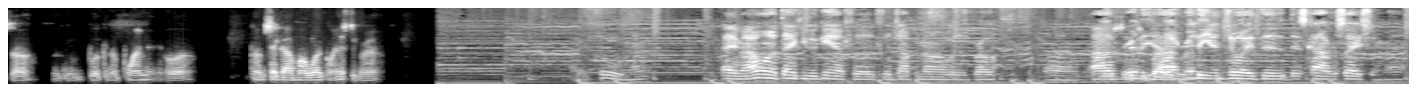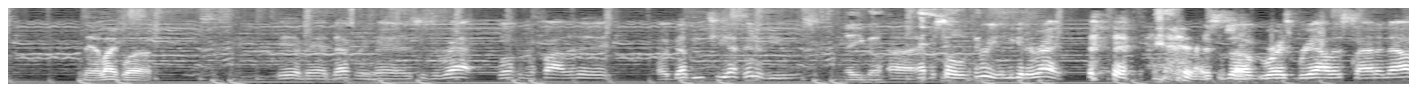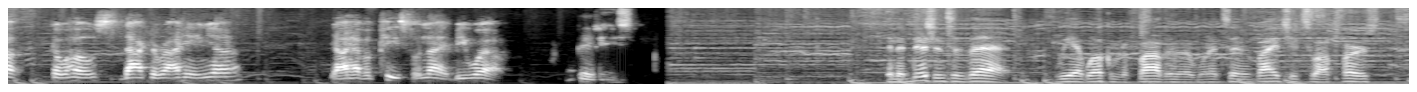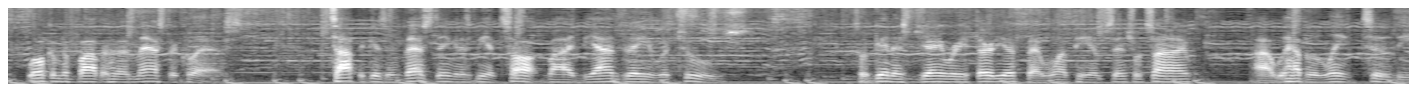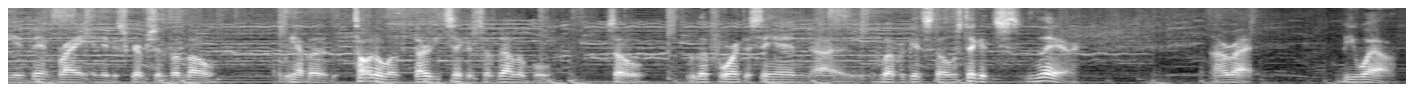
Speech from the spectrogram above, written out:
So you can book an appointment or come check out my work on Instagram. Right, cool, man. Hey man, I want to thank you again for, for jumping on with us, bro. Uh, I really, I really enjoyed this, this conversation, man. Man, likewise. Yeah, man, definitely, man. This is a wrap. Welcome to Fatherhood or WTF interviews. There you go. Uh, episode three. Let me get it right. this is uh, Royce Brialis signing out co-host Dr. Raheem Young. Y'all have a peaceful night. Be well. Peace. In addition to that, we at Welcome to Fatherhood wanted to invite you to our first Welcome to Fatherhood Masterclass. The topic is investing and is being taught by DeAndre Ratuz. So again, it's January 30th at 1 p.m. Central Time. Uh, we'll have a link to the Eventbrite in the description below. We have a total of 30 tickets available. So we look forward to seeing uh, whoever gets those tickets there. All right. Be well.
